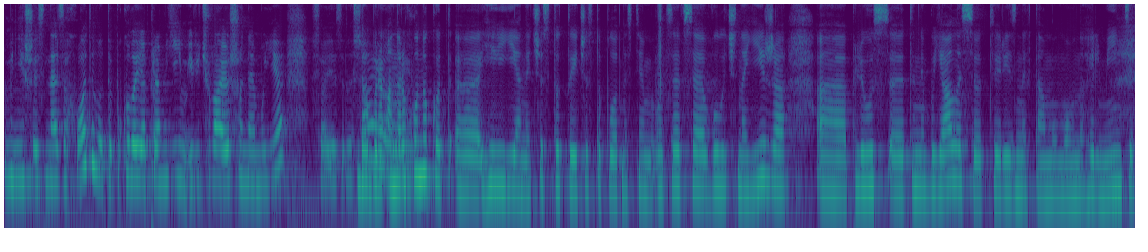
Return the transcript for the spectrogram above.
Мені щось не заходило, типу, коли я прям їм і відчуваю, що не моє, все, я залишаю. Добре, а на рахунок от, е, гігієни, чистоти, чистоплотності, оце все вулична їжа, е, плюс е, ти не боялася от, різних там умовно гельмінтів,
